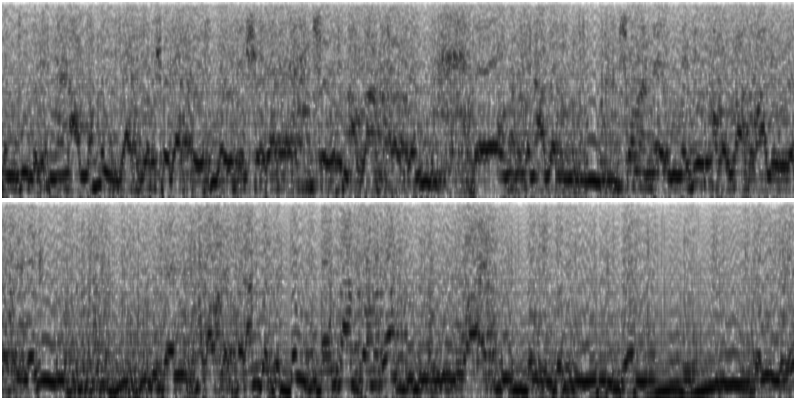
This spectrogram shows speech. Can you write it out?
temcil etsin. Yani Allah'a yüceltecek şeyler söylesin öyle şeyler söylesin Allah'ın sıfatlarını ee, ona senada bulunsun. Sonra ne, Nebi sallallahu aleyhi ve sellemin üzerine salat ve selam getirsin. Ondan sonra da dua etsin istediği gibi. İstediği gibi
